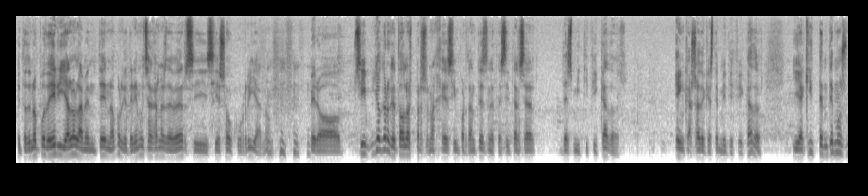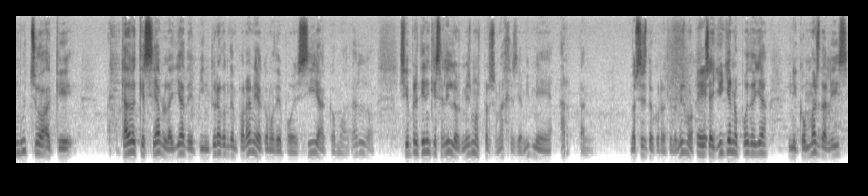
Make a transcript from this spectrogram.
Entonces no pude ir y ya lo lamenté, ¿no? Porque tenía muchas ganas de ver si, si eso ocurría, ¿no? Pero sí, yo creo que todos los personajes importantes necesitan ser desmitificados, en caso de que estén mitificados. Y aquí tendemos mucho a que cada vez que se habla ya de pintura contemporánea, como de poesía, como darlo, siempre tienen que salir los mismos personajes y a mí me hartan. No sé si te ocurre a ti lo mismo. Eh, o sea, yo ya no puedo ya ni con más Dalís,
